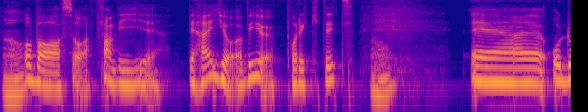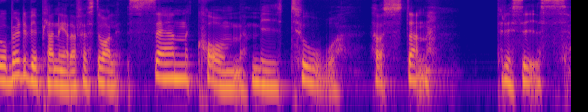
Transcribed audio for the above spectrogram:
Ja. och var så, fan vi, det här gör vi ju på riktigt. Ja. Eh, och då började vi planera festival. Sen kom metoo-hösten. Precis.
